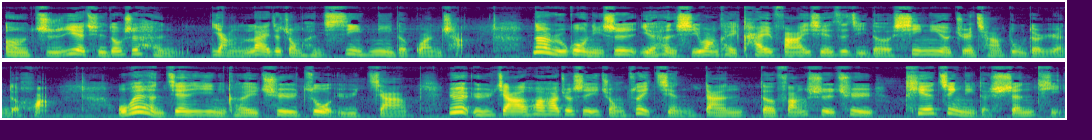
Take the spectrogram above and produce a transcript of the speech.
嗯、呃，职业其实都是很仰赖这种很细腻的观察。那如果你是也很希望可以开发一些自己的细腻的觉察度的人的话，我会很建议你可以去做瑜伽，因为瑜伽的话，它就是一种最简单的方式去。贴近你的身体，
